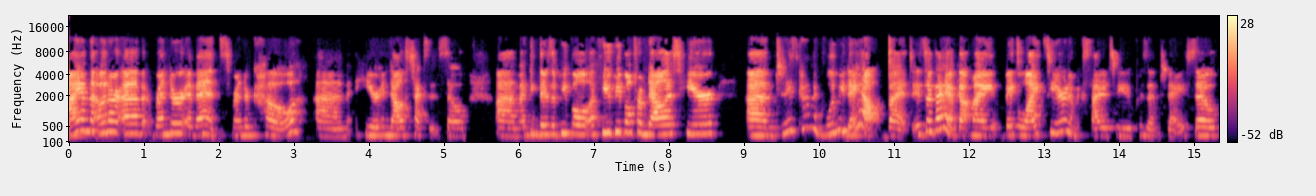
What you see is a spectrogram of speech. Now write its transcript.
I am the owner of Render Events, Render Co. Um, here in Dallas, Texas. So, um, I think there's a people, a few people from Dallas here. Um, today's kind of a gloomy day out, but it's okay. I've got my big lights here and I'm excited to present today. So,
